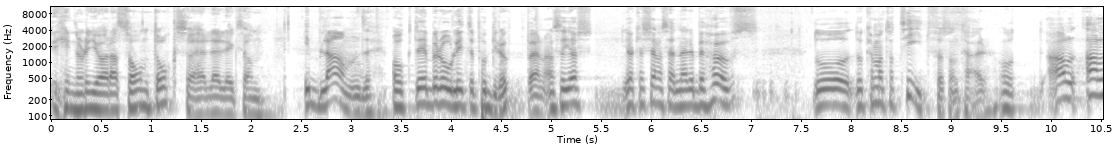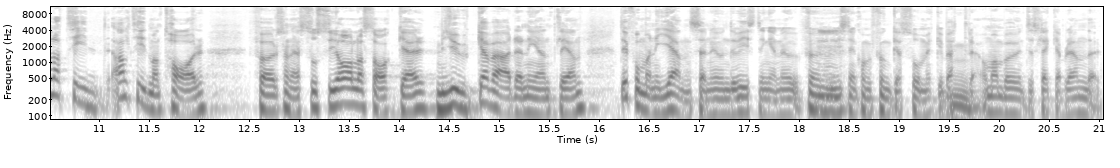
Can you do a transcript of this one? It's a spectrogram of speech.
hinner du göra sånt också? Eller liksom? Ibland, och det beror lite på gruppen. Alltså jag, jag kan känna så här, när det behövs, då, då kan man ta tid för sånt här. Och all, alla tid, all tid man tar för såna här sociala saker, mjuka värden egentligen, det får man igen sen i undervisningen. För undervisningen kommer funka så mycket bättre och man behöver inte släcka bränder.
